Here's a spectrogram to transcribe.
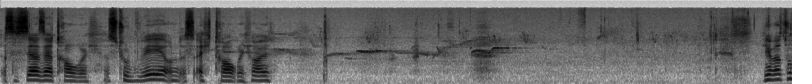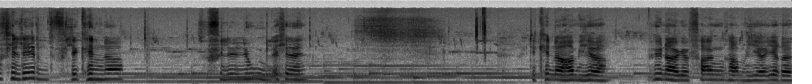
Es ist sehr, sehr traurig. Es tut weh und ist echt traurig, weil Hier war so viel Leben, so viele Kinder, so viele Jugendliche. Die Kinder haben hier Hühner gefangen, haben hier ihre,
